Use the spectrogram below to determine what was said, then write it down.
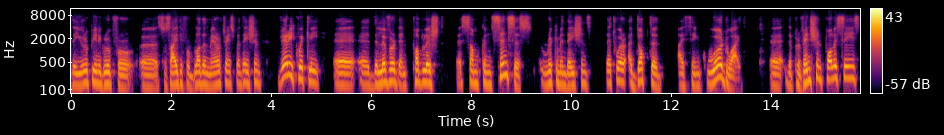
the European Group for uh, Society for Blood and Marrow Transplantation, very quickly uh, delivered and published some consensus recommendations that were adopted, I think, worldwide. the prevention policies,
